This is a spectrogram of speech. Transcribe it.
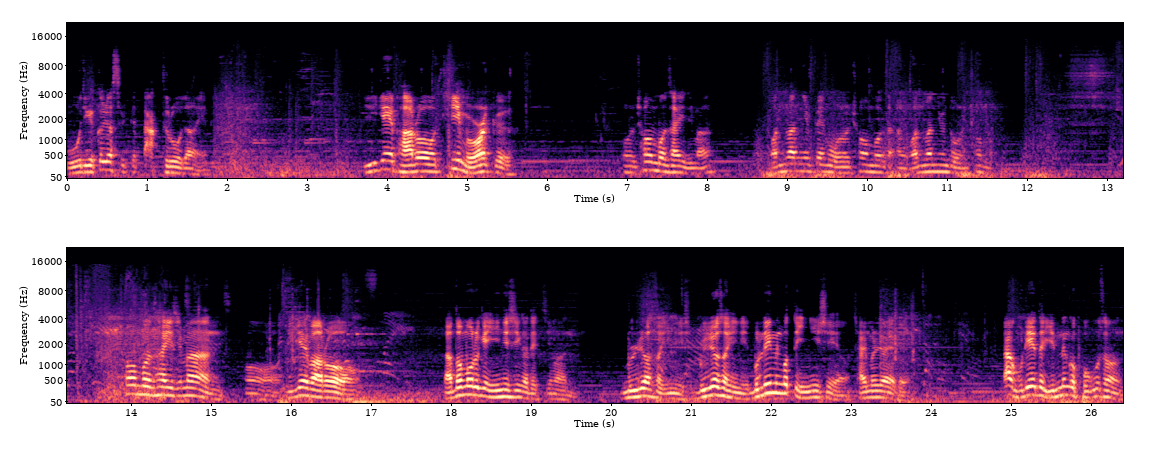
오지게 끌렸을 때 딱 들어오잖아, 애들이. 이게 바로 팀워크. 오늘 처음 본 사이지만 원만님 빼고 오늘 처음 본 사, 아니 원만님도 오늘 처음 본 처음 본 사이지만 어 이게 바로 나도 모르게 이니시가 됐지만 물려서 이니시 물려서 이니 물리는 것도 이니시예요 잘 물려야 돼딱 우리 애들 있는 거 보고선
